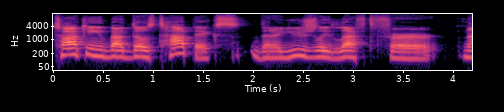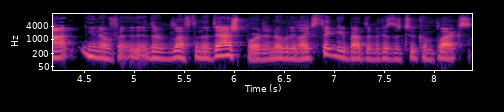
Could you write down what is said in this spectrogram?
talking about those topics that are usually left for not, you know, for, they're left in the dashboard and nobody likes thinking about them because they're too complex.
